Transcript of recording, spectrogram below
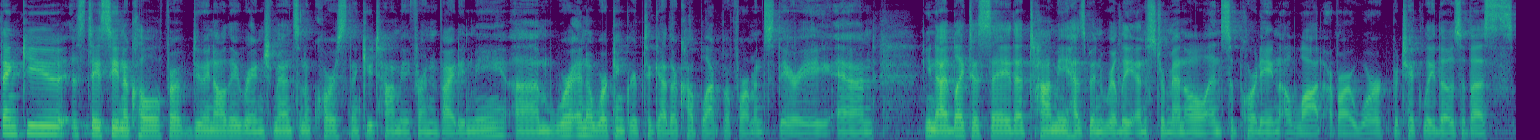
Thank you, Stacy Nicole, for doing all the arrangements, and of course, thank you, Tommy, for inviting me. Um, we're in a working group together called Black Performance Theory, and you know, I'd like to say that Tommy has been really instrumental in supporting a lot of our work, particularly those of us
